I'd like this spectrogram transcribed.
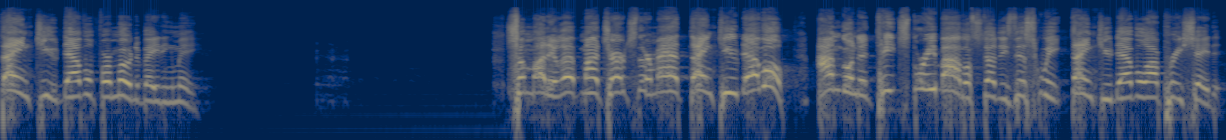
Thank you, devil, for motivating me. Somebody left my church, they're mad. Thank you, devil. I'm going to teach three Bible studies this week. Thank you, devil. I appreciate it.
